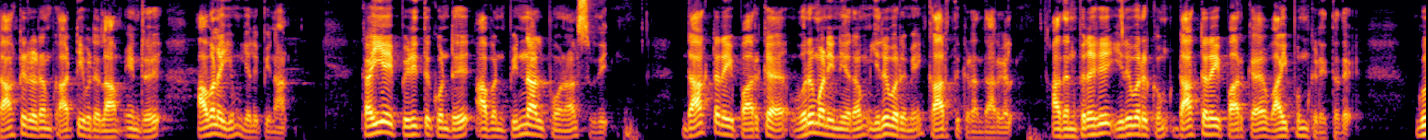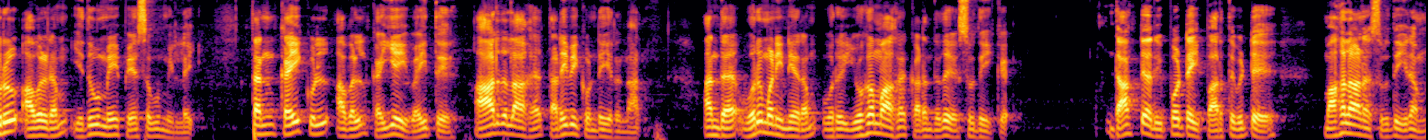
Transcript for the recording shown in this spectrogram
டாக்டரிடம் காட்டிவிடலாம் என்று அவளையும் எழுப்பினான். கையை பிடித்து கொண்டு அவன் பின்னால் போனாள் ஸ்ருதி டாக்டரை பார்க்க ஒரு மணி நேரம் இருவருமே காத்து கிடந்தார்கள். அதன் பிறகு இருவருக்கும் டாக்டரை பார்க்க வாய்ப்பும் கிடைத்தது. குரு அவளிடம் எதுவுமே பேசவும் இல்லை. தன் கைக்குள் அவள் கையை வைத்து ஆறுதலாக தடவிக்கொண்டே இருந்தான். அந்த ஒரு மணி நேரம் ஒரு யுகமாக கடந்தது ஸ்ருதிக்கு. டாக்டர் ரிப்போர்ட்டை பார்த்துவிட்டு மகளான ஸ்ருதியிடம்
